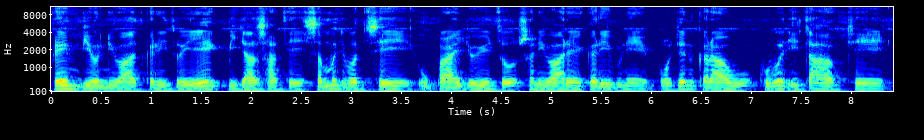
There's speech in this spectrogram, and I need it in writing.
પ્રેમ જીવનની વાત કરીએ તો એકબીજા સાથે સમજ વધશે. ઉપાય જોઈએ તો શનિવારે ગરીબને ભોજન કરાવવું ખૂબ જ હિતાહક છે.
